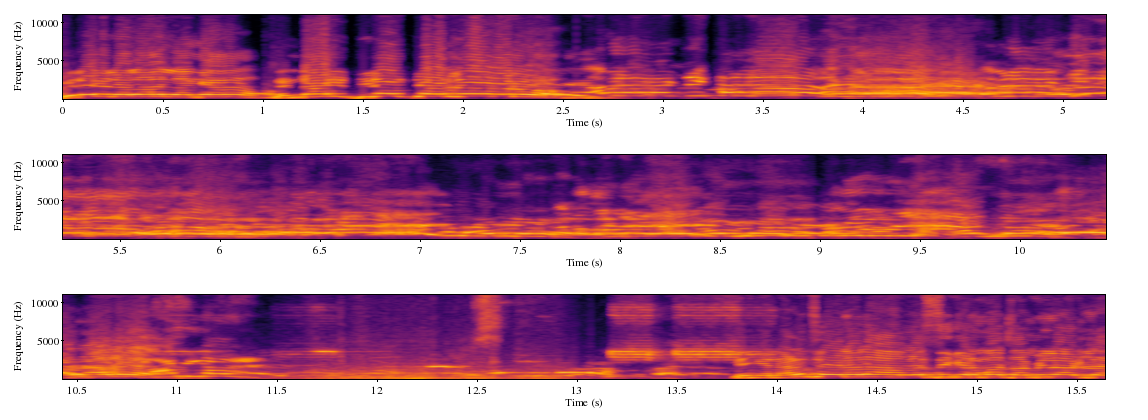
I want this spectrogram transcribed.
விரைவில் எல்லாம் இல்லைங்க. ரெண்டாயிரத்தி இருபத்தி ஆறுல வருவோம். நீங்க நினைச்சதுனால அவ்வளவு சீக்கிரமா தமிழ்நாட்டுல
